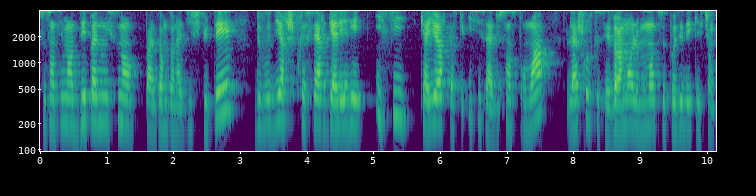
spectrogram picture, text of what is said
ce sentiment d'épanouissement, par exemple dans la difficulté, de vous dire je préfère galérer ici qu'ailleurs parce que ici ça a du sens pour moi. Là, je trouve que c'est vraiment le moment de se poser des questions.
